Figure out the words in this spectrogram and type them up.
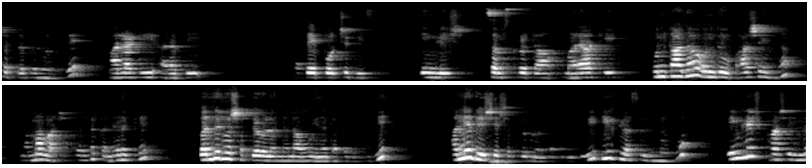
ಶಬ್ದಗಳು ಅಂದರೆ ಮರಾಠಿ, ಅರಬ್ಬಿ, ಮತ್ತು ಪೋರ್ಚುಗೀಸ್, ಇಂಗ್ಲಿಷ್, ಸಂಸ್ಕೃತ, ಮರಾಠಿ ಮುಂತಾದ ಒಂದು ಭಾಷೆಯಿಂದ ನಮ್ಮ ಭಾಷೆಗೆ ಅಂದರೆ ಕನ್ನಡಕ್ಕೆ ಬಂದಿರುವ ಶಬ್ದಗಳನ್ನು ನಾವು ಏನಂತ ಕರಿತೀವಿ? ಅನ್ಯ ದೇಶ ಶಬ್ದಗಳು ಅಂತ ಕರಿತೀವಿ. ಈ ಕ್ಲಾಸಲ್ಲಿ ನಾವು ಇಂಗ್ಲಿಷ್ ಭಾಷೆಯಿಂದ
